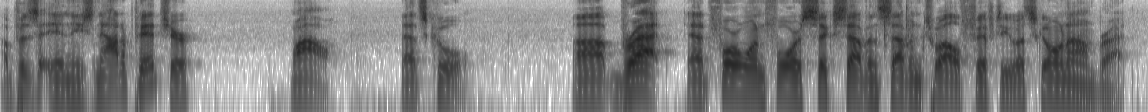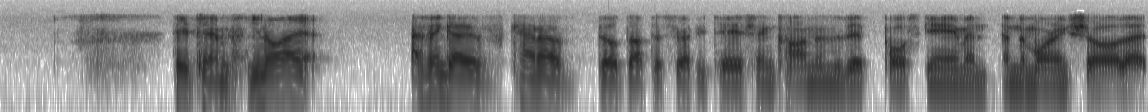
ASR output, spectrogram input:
A posi- and he's not a pitcher. Wow. That's cool. Uh, Brett at 414 677 1250. What's going on, Brett? Hey Tim, you know I I think I've kind of built up this reputation calling into the post game and, and the morning show that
